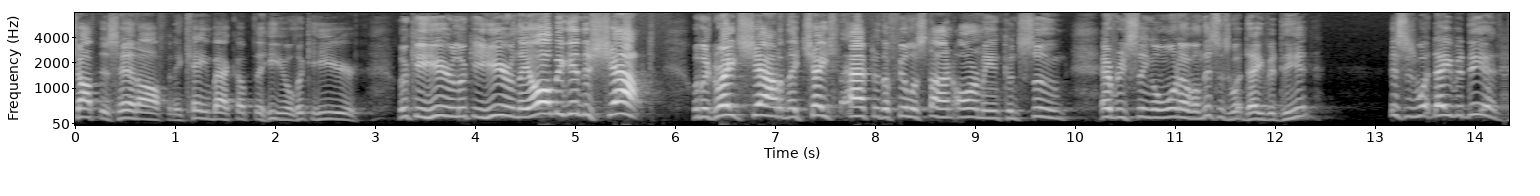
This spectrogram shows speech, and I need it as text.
chopped his head off, and he came back up the hill. Looky here, looky here, looky here. And they all begin to shout with a great shout, and they chased after the Philistine army and consumed every single one of them. This is what David did. This is what David did.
